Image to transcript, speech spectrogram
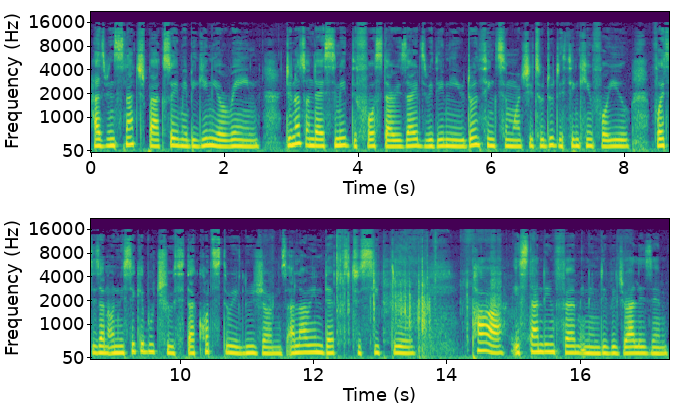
has been snatched back so you may begin your reign. Do not underestimate the force that resides within you. Don't think too much, it will do the thinking for you, for it is an unmistakable truth that cuts through illusions, allowing depth to seep through. Power is standing firm in individualism,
